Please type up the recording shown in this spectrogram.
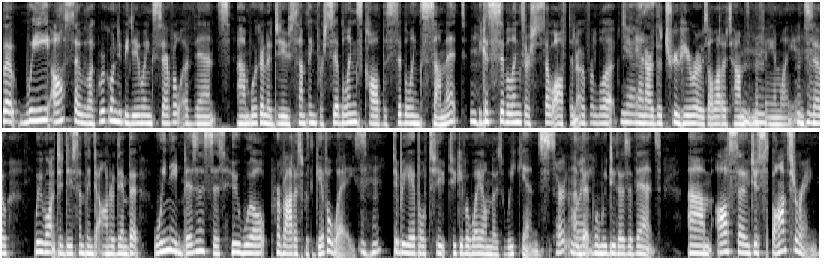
but we also like we're going to be doing several events. Um, we're going to do something for siblings called the Sibling Summit because siblings are so often overlooked Yes. and are the true heroes a lot of times in the family. And so we want to do something to honor them, but we need businesses who will provide us with giveaways to be able to to give away on those weekends. uh, Certainly. that when we do those events. Um, also just sponsoring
